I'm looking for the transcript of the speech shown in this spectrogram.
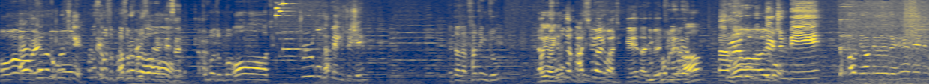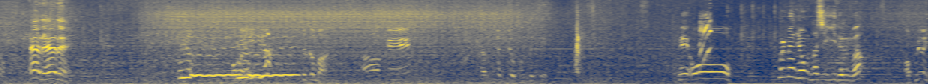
어 아, 어, 태어나서 왼쪽. 풀어줄게. 풀었어 풀어, 풀어, 풀었어. 풀어. 전보 전보. 어 풀고 나 빼기 조심. 일단 나 차징 중. 나 여기, 여기. 마지막에 맞을게. 나 왼쪽. 어? 풀고 와, 극딜. 준비. 아, 네, 아, 네, 네, 네, 해야 돼, 해야 돼. 해야 돼 해야 돼. 어 이야. 잠깐만. 아, 오케이. 나 붙여 붙여. 오케이, 오. 풀면 형 다시 2 되는 거야? 어 풀려 이.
